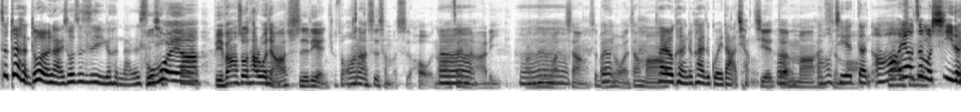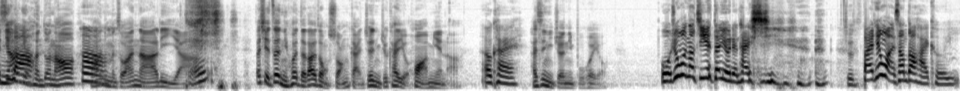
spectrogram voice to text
这对很多人来说，这是一个很难的事情。不会啊，嗯，比方说他如果讲到失恋，就说哦那是什么时候，然后在嗯哪里？然后那天晚上是白天晚上吗？他有可能就开始鬼打墙，街灯吗？嗯然后还是街灯。对啊哦，要这么细的对你是吧？要有很多，然后嗯然后你们走在哪里呀？而且这你会得到一种爽感，就是你就开始有画面啦。OK，还是你觉得你不会有？我就问到街灯有点太细 就，白天晚上倒还可以。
